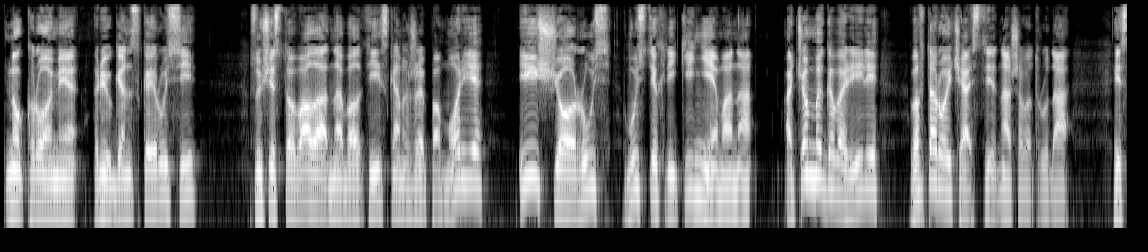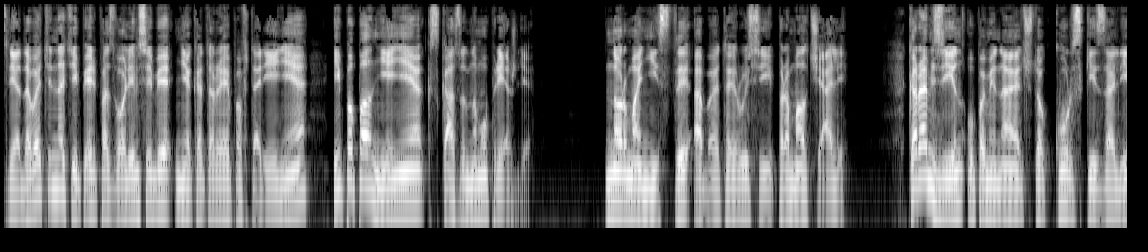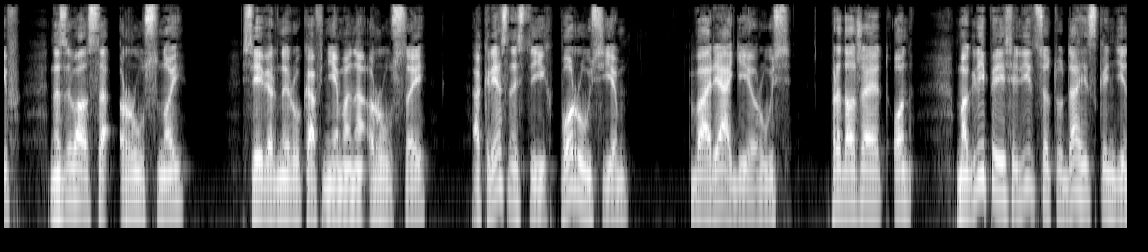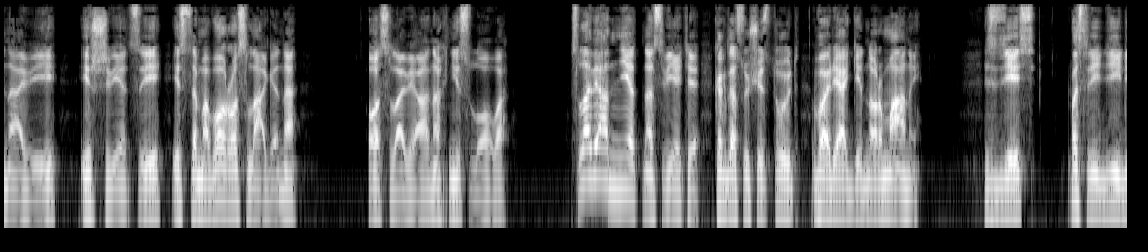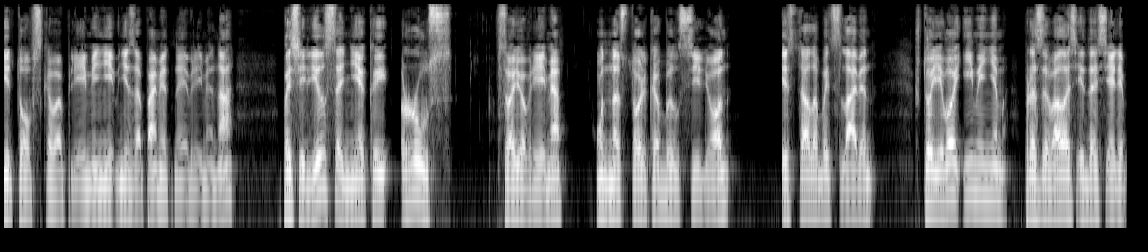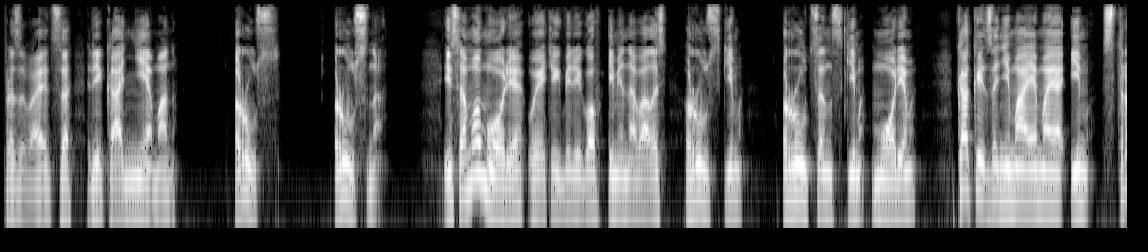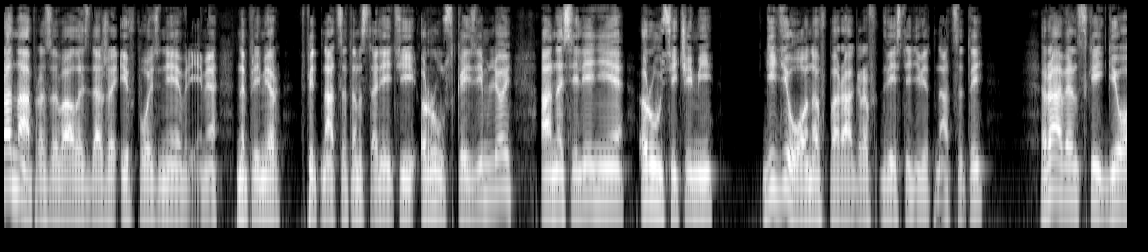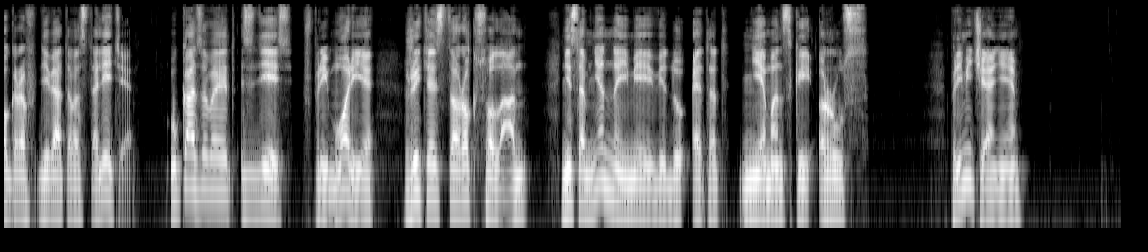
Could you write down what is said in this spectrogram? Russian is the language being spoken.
Но кроме Рюгенской Руси существовала на Балтийском же поморье и еще Русь в устьях реки Немана, о чем мы говорили во второй части нашего труда, и, следовательно, теперь позволим себе некоторые повторения и пополнения к сказанному прежде. Норманисты об этой Руси промолчали. Карамзин упоминает, что Курский залив назывался Русной, северный рукав Немана Руссой, окрестности их по Русьям. Варяги Русь, продолжает он, могли переселиться туда из Скандинавии, из Швеции, из самого Рослагена. О славянах ни слова. Славян нет на свете, когда существуют варяги-норманы. Здесь, посреди литовского племени в незапамятные времена, поселился некий Рус. В свое время он настолько был силен и, стало быть, славен, что его именем прозывалась и доселе прозывается река Неман. Рус, Русна. И само море у этих берегов именовалось Русским, Руценским морем, как и занимаемая им страна прозывалась даже и в позднее время, например, в 15 столетии русской землей, а население русичами. Гедеонов, параграф 219, Равенский географ IX столетия указывает здесь, в Приморье, жительство Роксолан, несомненно имея в виду этот неманский рус. Примечание.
